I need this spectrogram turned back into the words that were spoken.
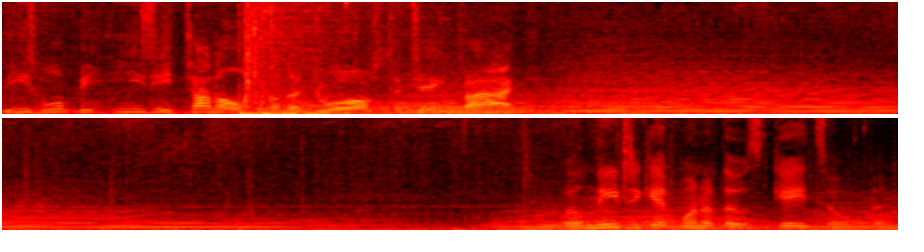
These won't be easy tunnels for the dwarves to take back. We'll need to get one of those gates open.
